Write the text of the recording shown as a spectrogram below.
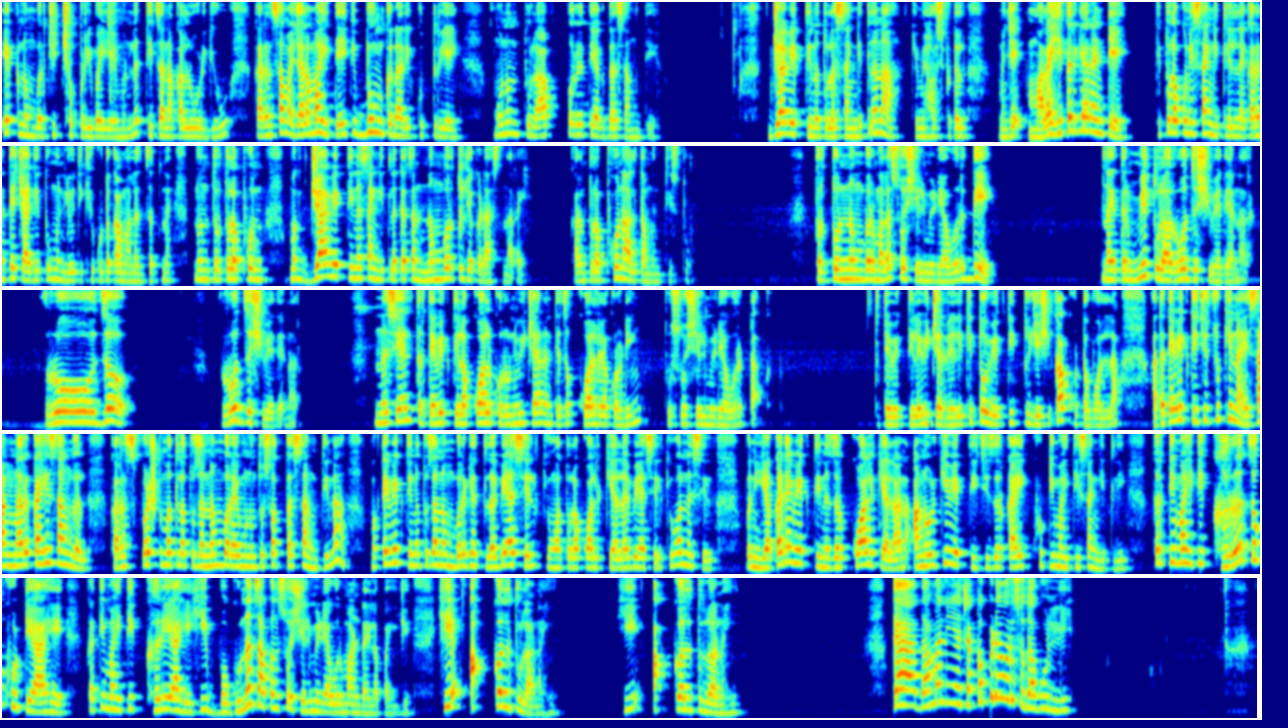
एक नंबरची छपरी बाई आहे म्हणलं. तिचा नका लोड घेऊ कारण समाजाला माहिती आहे ती भुंकणारी कुत्री आहे. म्हणून तुला परत एकदा सांगते. ज्या व्यक्तीनं तुला सांगितलं ना की मी हॉस्पिटल म्हणजे मला ही तर गॅरंटी आहे की तुला कोणी सांगितलेलं नाही कारण त्याच्या आधी तू म्हणली होती की कुठं कामालाच जात नाही. नंतर तुला फोन मग ज्या व्यक्तीनं सांगितलं त्याचा नंबर तुझ्याकडे असणार आहे. कारण तुला फोन आलता म्हणतीस तू. तर तो नंबर मला सोशल मीडियावर दे. नाहीतर मी तुला रोज शिव्या देणार. रोज. रोज शिव्या देणार. नसेल तर त्या व्यक्तीला कॉल करून विचार आणि त्याचं कॉल रेकॉर्डिंग तू सोशल मीडियावर टाक. तर त्या व्यक्तीला विचारलेले की तो व्यक्ती तुझ्याशी का खोटं बोलला? आता त्या व्यक्तीची चुकी नाही सांगणार काही सांगल. कारण स्पष्ट मतला तुझा नंबर आहे म्हणून तू स्वतःच सांगते ना. मग त्या व्यक्तीनं तुझा नंबर घेतला बी असेल किंवा तुला कॉल केला बी असेल किंवा नसेल. पण एखाद्या व्यक्तीनं जर कॉल केला आणि अनोळखी व्यक्तीची जर काही खोटी माहिती सांगितली तर ती माहिती खरंच खोटी आहे का ती माहिती खरी आहे ही बघूनच आपण सोशल मीडियावर मांडायला पाहिजे. ही अक्कल तुला नाही. ही अक्कल तुला नाही. त्या दामानियाच्या कपड्यावर सुद्धा बोलली.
